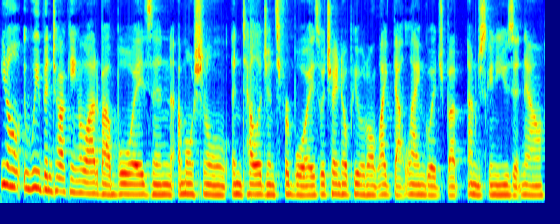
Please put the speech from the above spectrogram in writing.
you know, we've been talking a lot about boys and emotional intelligence for boys, which I know people don't like that language, but I'm just going to use it now.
